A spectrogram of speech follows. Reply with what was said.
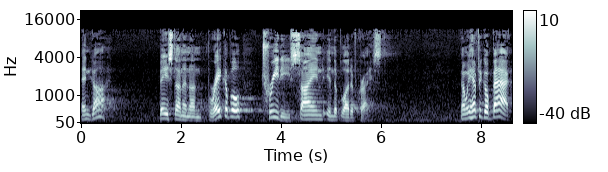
and God, based on an unbreakable treaty signed in the blood of Christ. Now we have to go back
